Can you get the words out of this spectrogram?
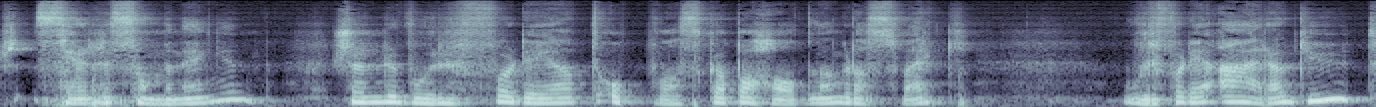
Ser dere sammenhengen? Skjønner du hvorfor det at oppvaska på Hadeland glassverk Hvorfor det er av Gud?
